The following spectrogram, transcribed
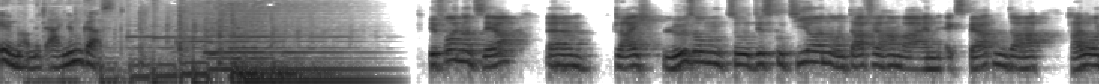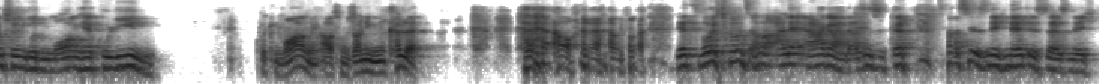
immer mit einem Gast. Wir freuen uns sehr, äh, gleich Lösungen zu diskutieren und dafür haben wir einen Experten da. Hallo und schönen guten Morgen, Herr Kulin. Guten Morgen aus dem sonnigen Kölle. Jetzt wollt ihr uns aber alle ärgern. Das ist, das ist nicht nett, ist das nicht.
